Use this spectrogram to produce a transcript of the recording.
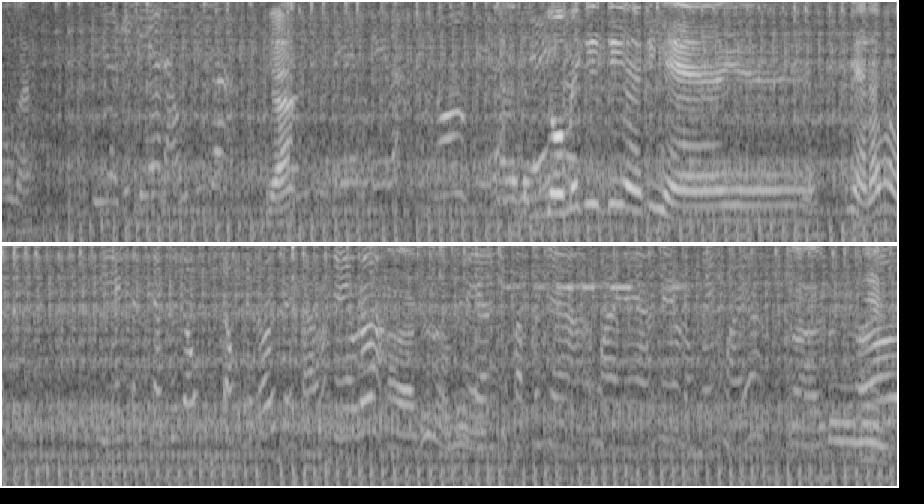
đâu bạn Thì là cái kia đậu chứ đó dạ ngon à, mình vô mấy cái cái cái nhà cái nhà đó không Nghe xanh xanh nó đâu xong rồi đó để tạo nó neo đó à cái nào Nè, nha cái mặt ở nhà ở ngoài nè, neo đồng neo ngoài á à đây Ờ, nghe bán ăn no mà ngon miệng đó còn à, cái bè đó dạ. Giờ mình vô mấy cái cái dễ nhà, cái nhà đó à, à,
